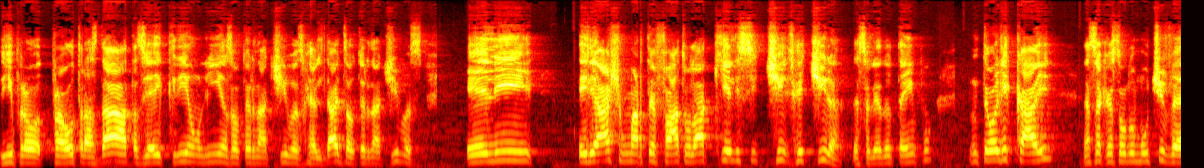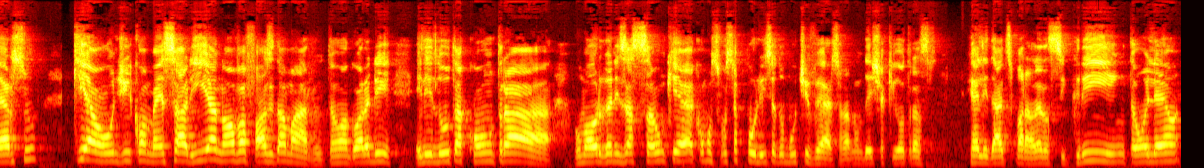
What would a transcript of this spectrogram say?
de ir para outras datas, e aí criam linhas alternativas, realidades alternativas, ele, ele acha um artefato lá que ele se retira dessa linha do tempo, então ele cai nessa questão do multiverso, que é onde começaria a nova fase da Marvel. Então agora ele, ele luta contra uma organização que é como se fosse a polícia do multiverso, ela não deixa que outras realidades paralelas se criem, então ele é,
